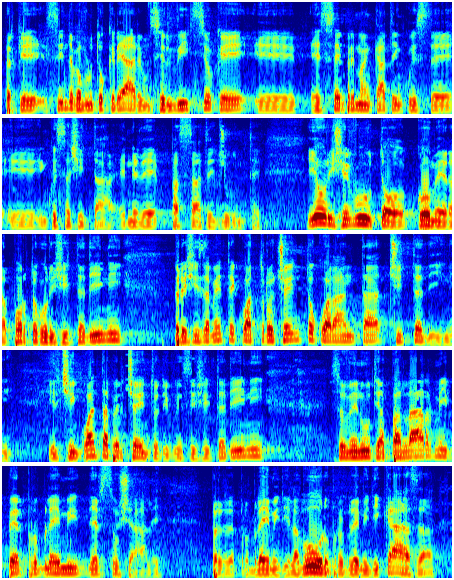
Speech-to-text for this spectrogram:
perché il sindaco ha voluto creare un servizio che eh, è sempre mancato in, queste, eh, in questa città e nelle passate giunte. Io ho ricevuto come rapporto con i cittadini precisamente 440 cittadini. Il 50% di questi cittadini sono venuti a parlarmi per problemi del sociale, per problemi di lavoro, problemi di casa,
